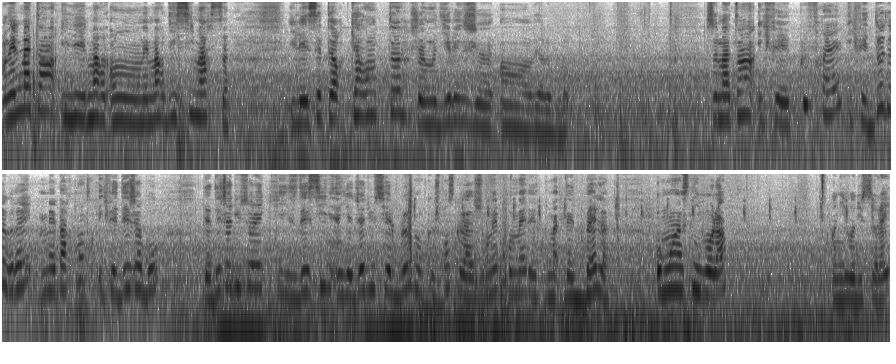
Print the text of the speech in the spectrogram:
On est le matin, on est mardi 6 mars. Il est 7h40, je me dirige vers le boulot. Ce matin, il fait plus frais, il fait 2 degrés, mais par contre, il fait déjà beau. Il y a déjà du soleil qui se dessine et il y a déjà du ciel bleu, donc je pense que la journée promet d'être belle, au moins à ce niveau-là, au niveau du soleil.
